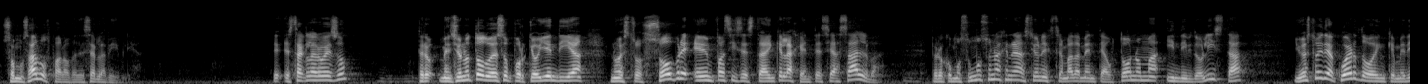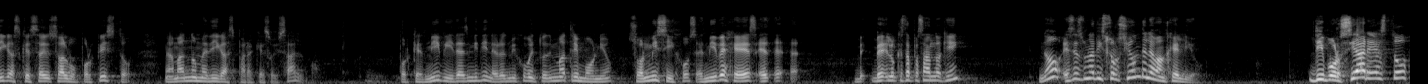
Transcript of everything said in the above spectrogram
Somos salvos para obedecer la Biblia. ¿E-, ¿Está claro eso? Pero menciono todo eso porque hoy en día nuestro sobreénfasis está en que la gente sea salva. Pero como somos una generación extremadamente autónoma, individualista, yo estoy de acuerdo en que me digas que soy salvo por Cristo. Nada más no me digas para qué soy salvo porque es mi vida, es mi dinero, es mi juventud, es mi matrimonio, son mis hijos, es mi vejez. Eh, eh, ¿Ve lo que está pasando aquí? No, esa es una distorsión del Evangelio. Divorciar esto,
